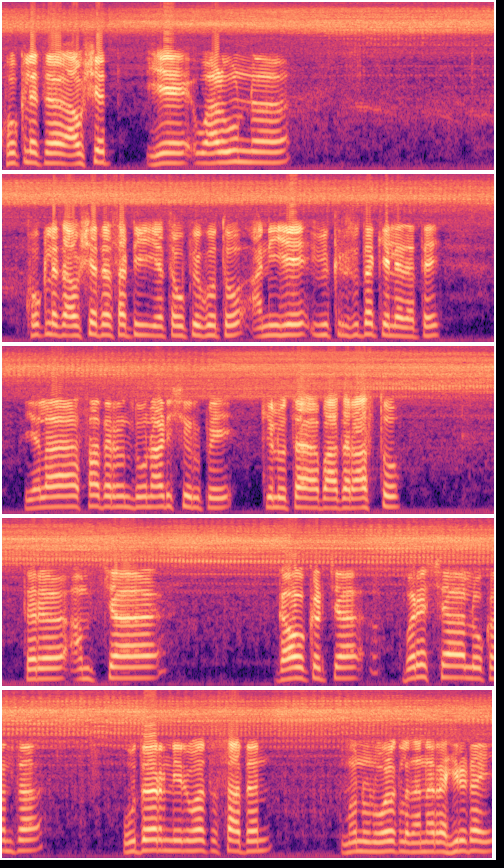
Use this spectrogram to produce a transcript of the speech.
खोकल्याचं औषध हे वाळवून अ, खोकल्याच्या औषधासाठी याचा उपयोग होतो आणि हे विक्रीसुद्धा केल्या जाते याला साधारण दोन अडीचशे रुपये किलोचा बाजार असतो. तर आमच्या गावाकडच्या बऱ्याचशा लोकांचा उदरनिर्वाहाचं साधन म्हणून ओळखला जाणारा हिरडा आहे.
